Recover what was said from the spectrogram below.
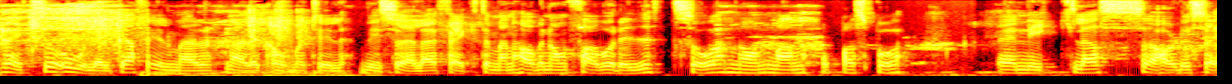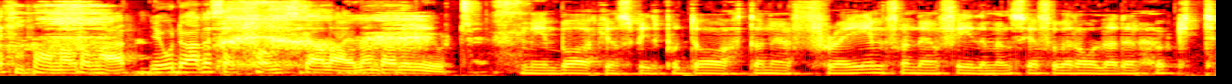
rätt så olika filmer när det kommer till visuella effekter. Men har vi någon favorit så? Någon man hoppas på? Eh, Niklas, har du sett någon av de här? Jo, du hade sett Kong Skull Island, det hade du gjort. Min bakgrundsbild på datorn är en frame från den filmen, så jag får väl hålla den högt.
